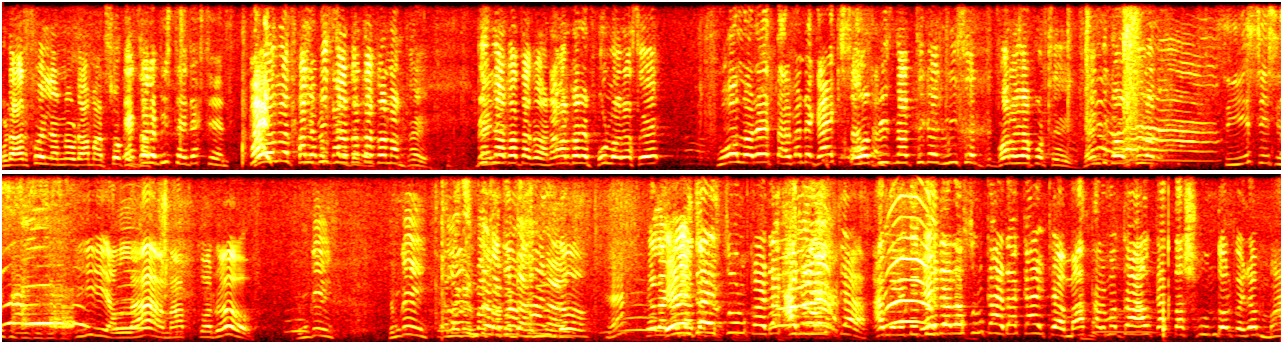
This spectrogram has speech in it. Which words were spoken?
ওটা আর কইলাম না ওটা আমার চোখে একবারে বিস্তায় দেখছেন? হ্যাঁ খালি বিস্তার কথা কোন আপনি। বিস্তার কথা কোন। আমার ঘরে ফুল আল্লাহ মাফ করো। হিমকি এলাকার মাথা বাড্ডা হান না হ্যাঁ এই যে চুল কাটা কাটা এইটা চুল কাটা কাইটা মাথার মধ্যে আলকাতা সুন্দর করে মা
